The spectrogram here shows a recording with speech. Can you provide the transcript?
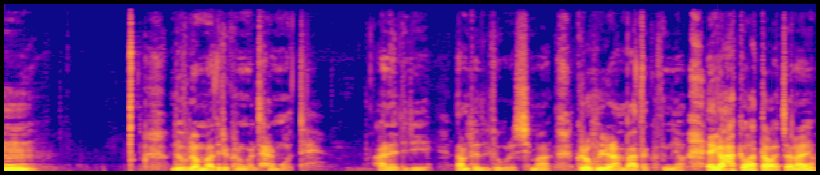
음. 근데 우리 엄마들이 그런 걸 잘 못해. 아내들이 남편들도 그렇지만 그런 훈련 안 받았거든요. 애가 학교 갔다 왔잖아요.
